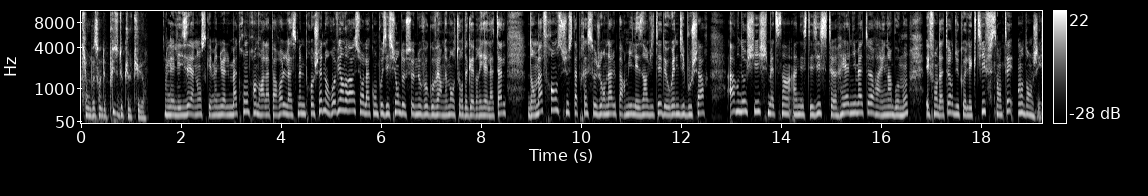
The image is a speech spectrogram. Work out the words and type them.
qui ont besoin de plus de culture. L'Élysée annonce qu'Emmanuel Macron prendra la parole la semaine prochaine. On reviendra sur la composition de ce nouveau gouvernement autour de Gabriel Attal dans Ma France, juste après ce journal. Parmi les invités de Wendy Bouchard, Arnaud Chiche, médecin anesthésiste, réanimateur à Hénin-Beaumont et fondateur du collectif Santé en danger.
